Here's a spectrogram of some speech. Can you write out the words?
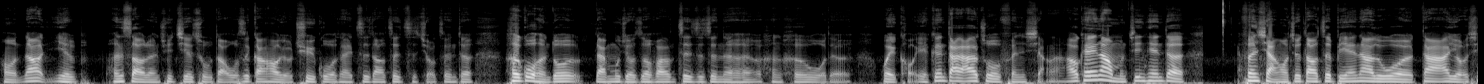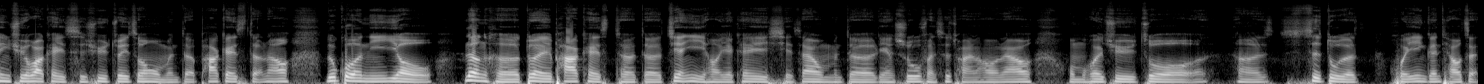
哦，那也很少人去接触到。我是刚好有去过，才知道这支酒真的喝过很多兰姆酒之后，发现这支真的很很合我的胃口，也跟大家做分享啊。OK，那我们今天的分享哦就到这边。那如果大家有兴趣的话，可以持续追踪我们的 Podcast。然后，如果你有任何对 Podcast 的建议哈，也可以写在我们的脸书粉丝团，然后然后我们会去做。呃，适度的回应跟调整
